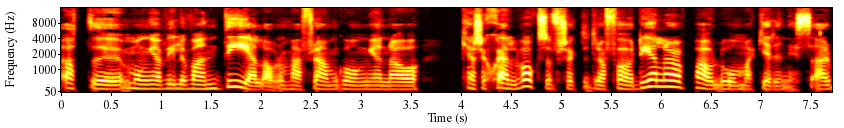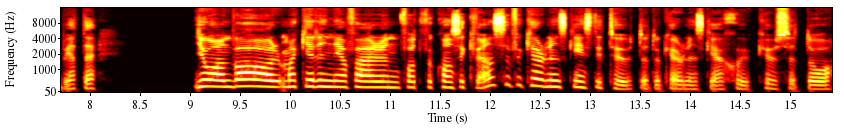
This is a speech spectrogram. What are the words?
att eh, många ville vara en del av de här framgångarna och kanske själva också försökte dra fördelar av Paolo Macchiarinis arbete. Johan, vad har Macchiarini-affären fått för konsekvenser för Karolinska institutet och Karolinska sjukhuset och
